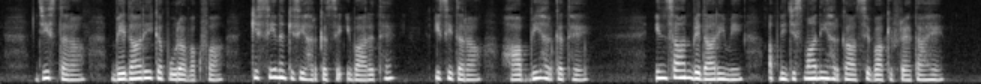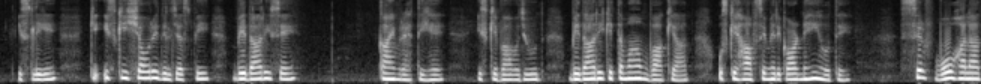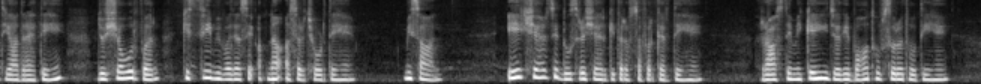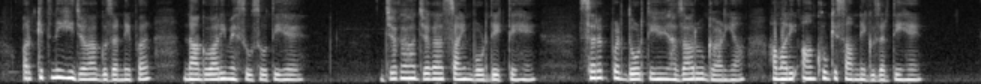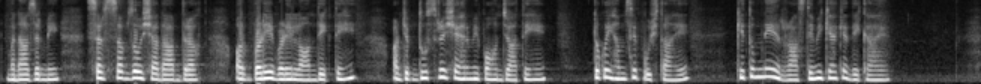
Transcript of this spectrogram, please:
جس طرح بیداری کا پورا وقفہ کسی نہ کسی حرکت سے عبارت ہے، اسی طرح ہاپ بھی حرکت ہے۔ انسان بیداری میں اپنی جسمانی حرکات سے واقف رہتا ہے، اس لیے کہ اس کی شعور دلچسپی بیداری سے قائم رہتی ہے۔ اس کے باوجود بیداری کے تمام واقعات اس کے حافظے میں ریکارڈ نہیں ہوتے۔ صرف وہ حالات یاد رہتے ہیں جو شعور پر کسی بھی وجہ سے اپنا اثر چھوڑتے ہیں۔ مثال، ایک شہر سے دوسرے شہر کی طرف سفر کرتے ہیں۔ راستے میں کئی جگہ بہت خوبصورت ہوتی ہیں اور کتنی ہی جگہ گزرنے پر ناگواری محسوس ہوتی ہے۔ جگہ جگہ سائن بورڈ دیکھتے ہیں۔ سڑک پر دوڑتی ہوئی ہزاروں گاڑیاں ہماری آنکھوں کے سامنے گزرتی ہیں۔ مناظر میں سرسبز و شاداب درخت اور بڑے بڑے لان دیکھتے ہیں اور جب دوسرے شہر میں پہنچ جاتے ہیں تو کوئی ہم سے پوچھتا ہے کہ تم نے راستے میں کیا کیا دیکھا ہے؟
